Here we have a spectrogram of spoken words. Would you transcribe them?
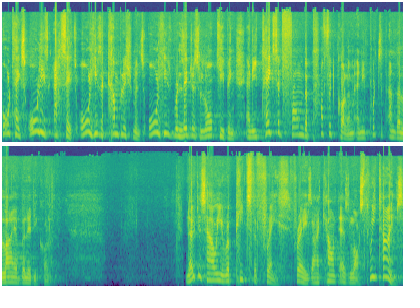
Paul takes all his assets, all his accomplishments, all his religious law keeping, and he takes it from the profit column and he puts it under liability column. Notice how he repeats the phrase, phrase, I count as loss, three times.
